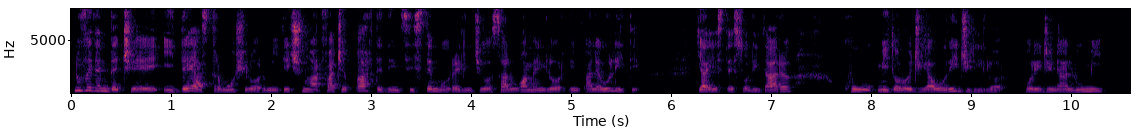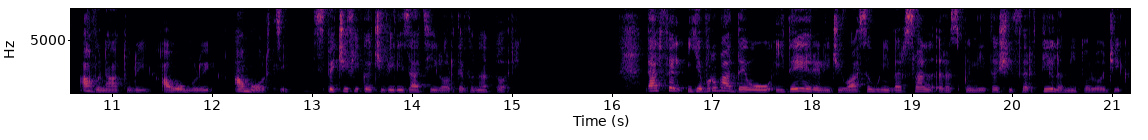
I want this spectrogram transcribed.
Nu vedem de ce ideea strămoșilor mitici nu ar face parte din sistemul religios al oamenilor din Paleolitic. Ea este solidară cu mitologia originilor, originea lumii, a vânatului, a omului, a morții, specifică civilizațiilor de vânători. De altfel, e vorba de o idee religioasă universal răspândită și fertilă mitologic,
